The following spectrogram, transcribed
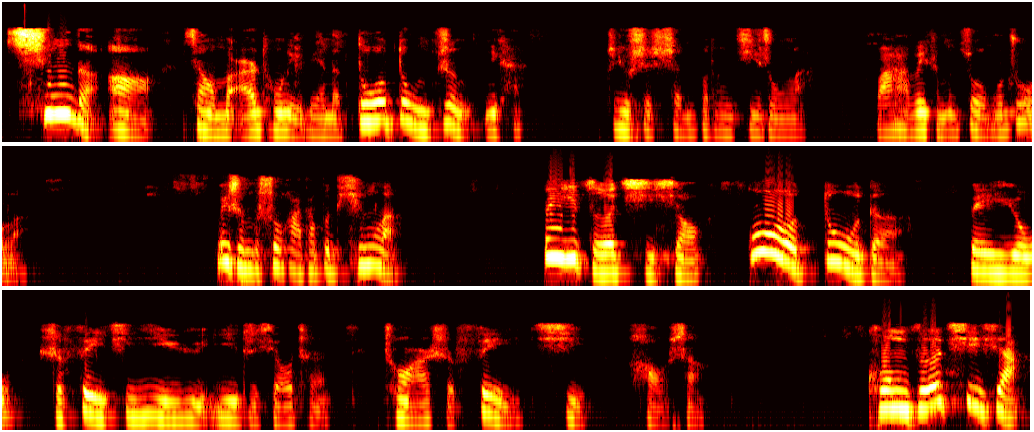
轻的啊，像我们儿童里边的多动症，你看，这就是神不能集中了。娃为什么坐不住了？为什么说话他不听了？悲则气消，过度的悲忧使肺气抑郁，意志消沉，从而使肺气耗伤。恐则气下。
